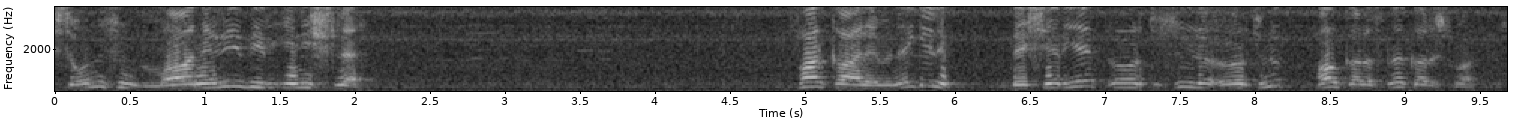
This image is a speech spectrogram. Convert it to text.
İşte onun için manevi bir inişle fark alemine gelip beşeriyet örtüsüyle örtünüp halk arasına karışmaktır.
